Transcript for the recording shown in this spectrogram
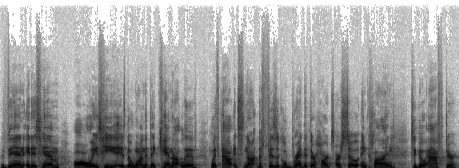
then, it is him always. He is the one that they cannot live without. It's not the physical bread that their hearts are so inclined to go after.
